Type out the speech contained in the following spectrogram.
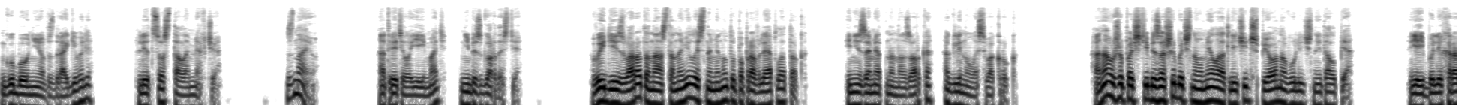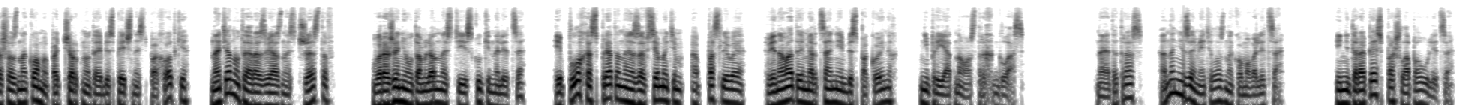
Губы у нее вздрагивали, лицо стало мягче. «Знаю», — ответила ей мать, не без гордости. Выйдя из ворот, она остановилась на минуту, поправляя платок, и незаметно назорко оглянулась вокруг. Она уже почти безошибочно умела отличить шпиона в уличной толпе. Ей были хорошо знакомы подчеркнутая беспечность походки, натянутая развязность жестов, выражение утомленности и скуки на лице и плохо спрятанное за всем этим опасливое, виноватое мерцание беспокойных, неприятно острых глаз. На этот раз она не заметила знакомого лица и, не торопясь, пошла по улице.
